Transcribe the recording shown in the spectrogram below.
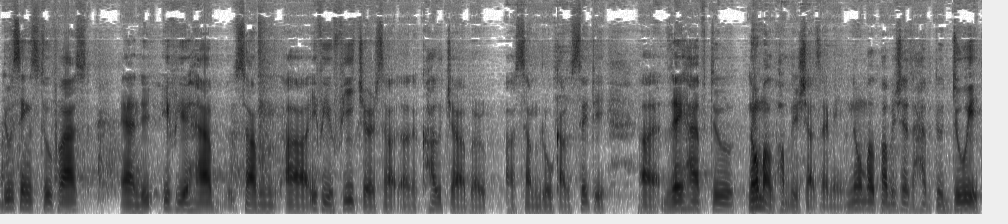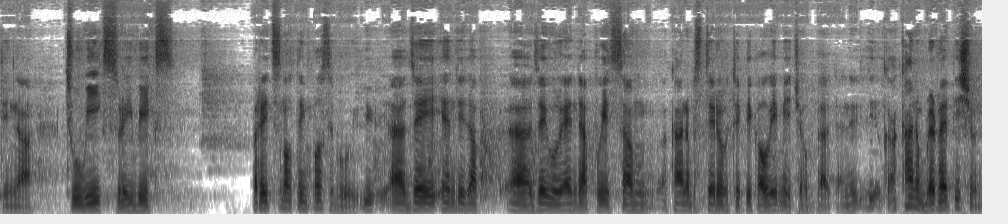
do things too fast. And if you have some, uh, if you feature the culture of uh, some local city, uh, they have to, normal publishers, I mean, normal publishers have to do it in uh, two weeks, three weeks. But it's not impossible. You, uh, they ended up, uh, they will end up with some kind of stereotypical image of that, and a kind of repetition.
